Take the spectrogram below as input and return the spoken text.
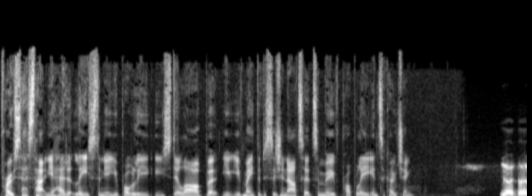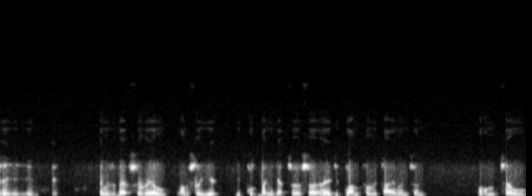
process that in your head at least, and you, you probably you still are, but you, you've made the decision now to, to move properly into coaching. Yeah, it did. It, it, it, it was a bit surreal. Obviously, you, you put, when you get to a certain age, you plan for retirement, and but until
